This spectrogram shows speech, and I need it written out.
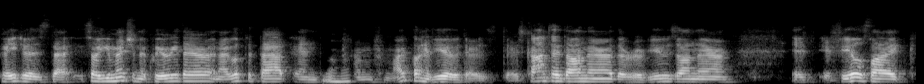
pages that so you mentioned a query there and I looked at that and mm -hmm. from from my point of view there's there's content on there there are reviews on there it, it feels like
